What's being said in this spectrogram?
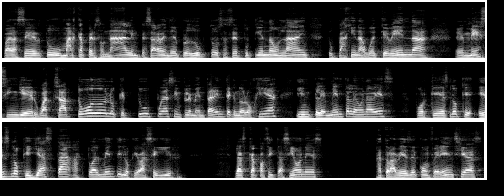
para hacer tu marca personal, empezar a vender productos, hacer tu tienda online, tu página web que venda, eh, Messenger, WhatsApp, todo lo que tú puedas implementar en tecnología, implementala de una vez porque es lo que es lo que ya está actualmente y lo que va a seguir. Las capacitaciones a través de conferencias,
